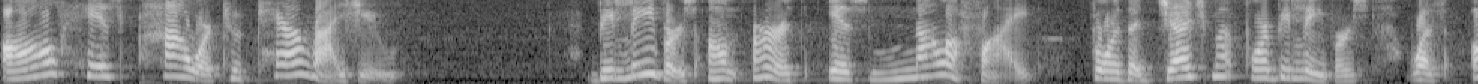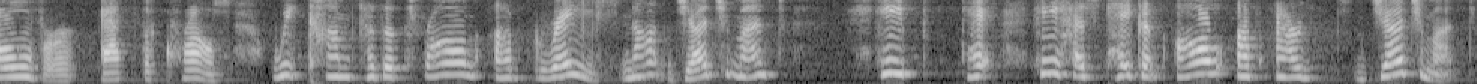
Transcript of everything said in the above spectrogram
all his power to terrorize you, believers on earth is nullified for the judgment for believers was over at the cross. We come to the throne of grace, not judgment. He, he has taken all of our judgment.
